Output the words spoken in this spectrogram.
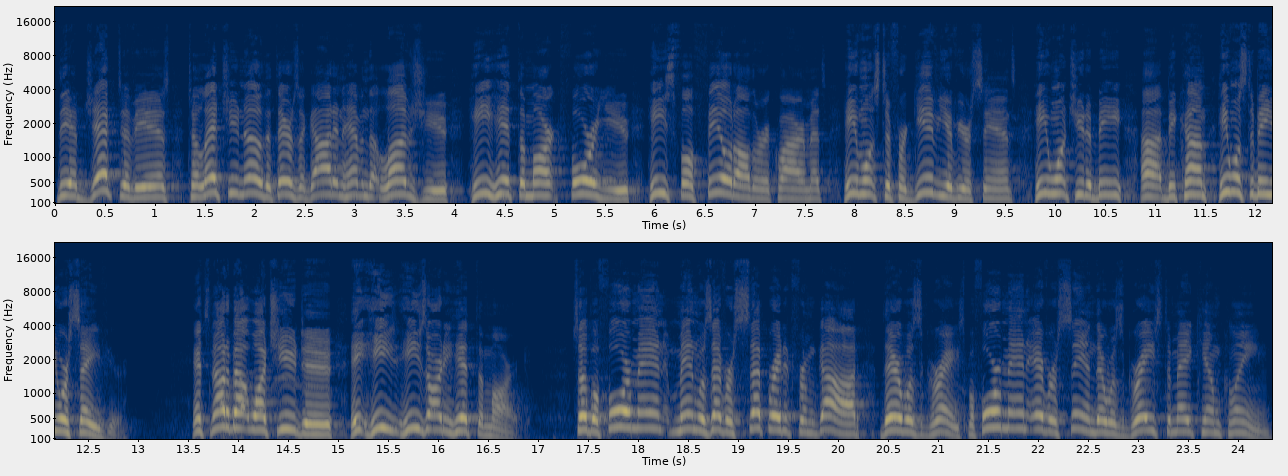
The objective is to let you know that there's a God in heaven that loves you. He hit the mark for you. He's fulfilled all the requirements. He wants to forgive you of your sins. He wants you to be uh, become. He wants to be your Savior. It's not about what you do. He, he, he's already hit the mark. So before man, man was ever separated from God, there was grace. Before man ever sinned, there was grace to make him clean.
